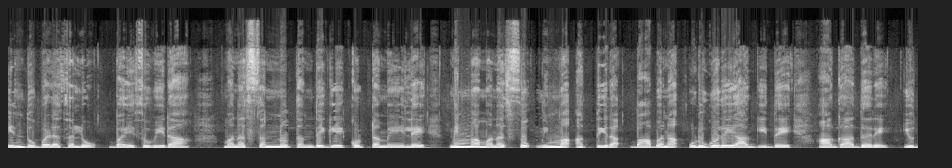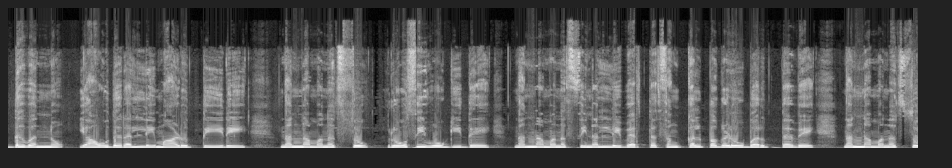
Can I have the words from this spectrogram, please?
ಎಂದು ಬಳಸಲು ಬಯಸುವಿರಾ? ಮನಸ್ಸನ್ನು ತಂದೆಗೆ ಕೊಟ್ಟ ಮೇಲೆ ನಿಮ್ಮ ಮನಸ್ಸು ನಿಮ್ಮ ಹತ್ತಿರ ಬಾಬನ ಉಡುಗೊರೆಯಾಗಿದೆ. ಹಾಗಾದರೆ ಯುದ್ಧವನ್ನು ಯಾವುದರಲ್ಲಿ ಮಾಡುತ್ತೀರಿ? ನನ್ನ ಮನಸ್ಸು ರೋಸಿ ಹೋಗಿದೆ. ನನ್ನ ಮನಸ್ಸಿನಲ್ಲಿ ವ್ಯರ್ಥ ಸಂಕಲ್ಪಗಳು ಬರುತ್ತವೆ. ನನ್ನ ಮನಸ್ಸು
